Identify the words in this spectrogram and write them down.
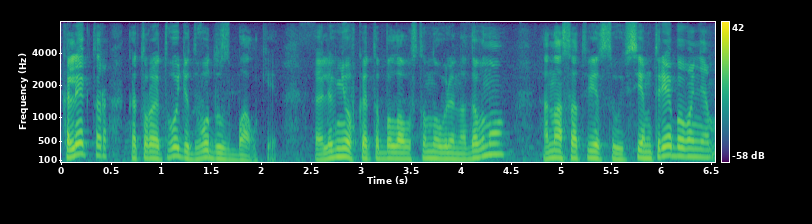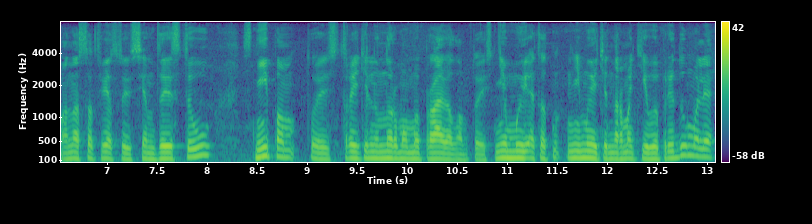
коллектор, который отводит воду с балки. Ливневка эта была установлена давно, она соответствует всем требованиям, она соответствует всем ДСТУ, СНИПам, то есть строительным нормам и правилам. То есть не мы, этот, не мы эти нормативы придумали.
